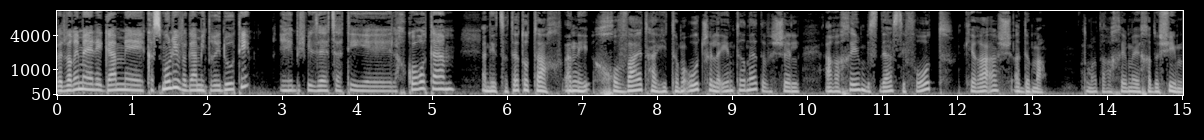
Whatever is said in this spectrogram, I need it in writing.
והדברים האלה גם אה, קסמו לי וגם הטרידו אותי. אה, בשביל זה יצאתי אה, לחקור אותם. אני אצטט אותך. אני חווה את ההיטמעות של האינטרנט ושל ערכים בשדה הספרות כרעש אדמה. זאת אומרת, ערכים אה, חדשים.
